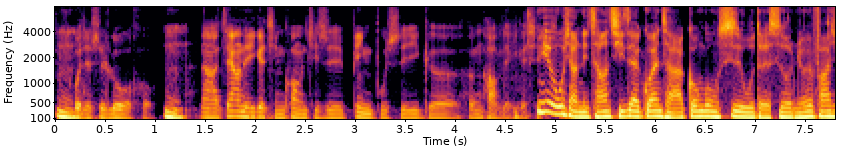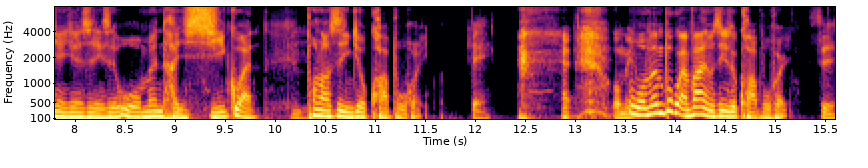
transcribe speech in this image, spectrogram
嗯。或者是落后。嗯，那这样的一个情况，其实并不是一个很好的一个因现象。为我想你长期在观察公共事务的时候，你会发现一件事情是，我们很习惯嗯。碰到事情就跨部会，对，我们我们不管发生什么事情都跨部会，是。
